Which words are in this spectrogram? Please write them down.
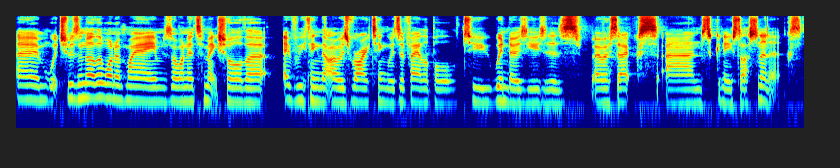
um, which was another one of my aims. I wanted to make sure that everything that I was writing was available to Windows users, OS X, and GNU slash Linux.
